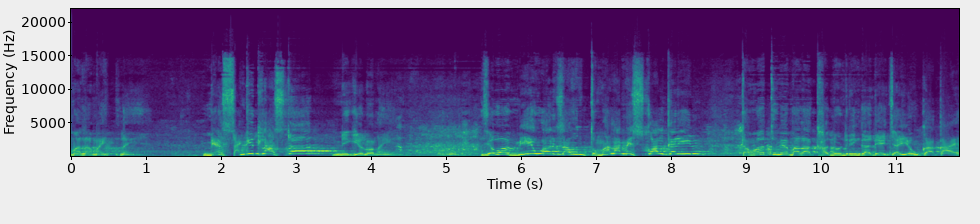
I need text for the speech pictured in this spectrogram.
मला माहीत नाही. मी सांगितलं असतं मी गेलो नाही. जेव्हा मी वर जाऊन तुम्हाला मिस कॉल करीन तेव्हा तुम्ही मला खालून रिंगा द्यायच्या येऊ का काय?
